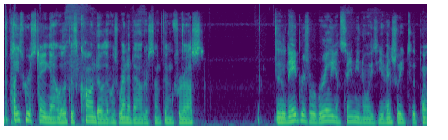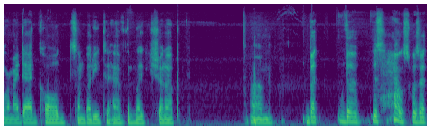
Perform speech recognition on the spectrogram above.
the place we were staying at was like this condo that was rented out or something for us the neighbors were really insanely noisy eventually to the point where my dad called somebody to have them like shut up. Um but the this house was at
